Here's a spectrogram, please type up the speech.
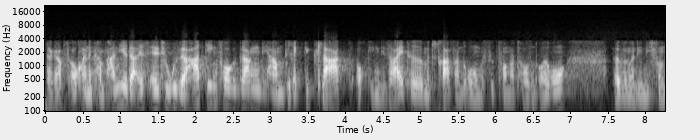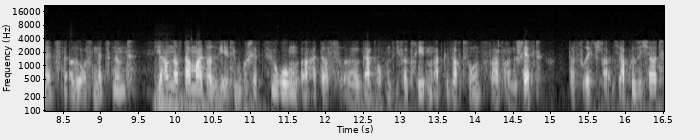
da gab es auch eine Kampagne, da ist LTU sehr hart gegen vorgegangen. Die haben direkt geklagt, auch gegen die Seite mit Strafandrohungen bis zu 200.000 Euro, äh, wenn man die nicht vom Netz, also aus dem Netz nimmt. Die haben das damals, also die LTU-Geschäftsführung äh, hat das äh, ganz offensiv vertreten, hat gesagt, für uns ist es einfach ein Geschäft, das ist rechtsstaatlich abgesichert.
